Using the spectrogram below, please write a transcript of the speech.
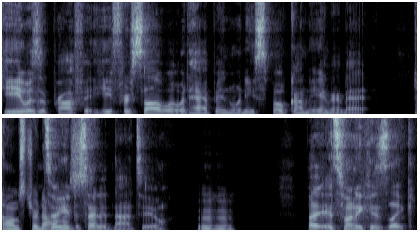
he was a prophet. He foresaw what would happen when he spoke on the internet, Tom and so he decided not to. hmm But it's funny because, like,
